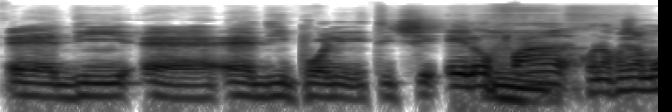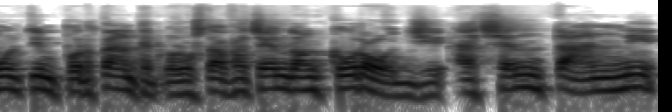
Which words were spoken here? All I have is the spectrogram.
eh, di, eh, eh di, politici. E lo mm. fa con una cosa molto importante, perché lo sta facendo ancora oggi, a cent'anni,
